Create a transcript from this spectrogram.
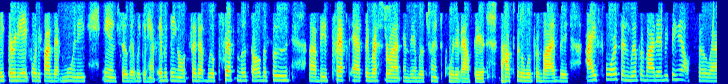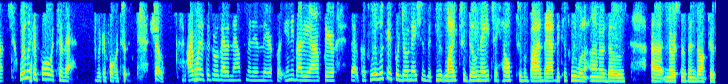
8:30, 8:45 that morning, and so that we can have everything all set up. We'll prep most all the food, uh, be prepped at the restaurant, and then we'll transport it out there. The hospital will provide the ice for us, and we'll provide everything else. So uh, we're looking forward to that. Looking forward to it. So I wanted to throw that announcement in there for anybody out there that because we're looking for donations. If you'd like to donate to help to provide that, because we want to honor those uh, nurses and doctors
